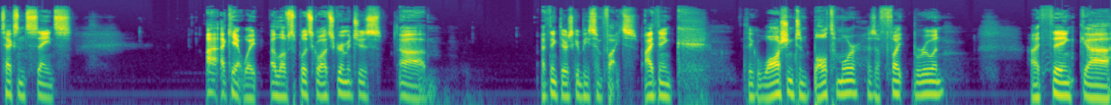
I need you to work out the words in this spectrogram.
Texans, Saints. I, I can't wait. I love split squad scrimmages. Um, I think there's going to be some fights. I think I think Washington, Baltimore has a fight brewing. I think uh,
